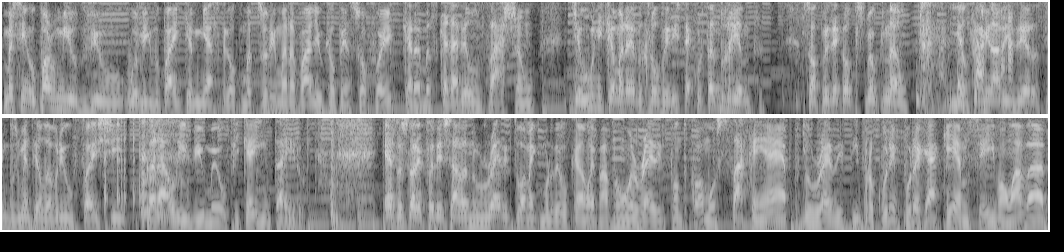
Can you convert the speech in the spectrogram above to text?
Mas sim, o pobre miúdo viu o amigo do pai encaminhar-se para ele com uma tesoura e uma navalha e o que ele pensou foi: caramba, se calhar eles acham que a única maneira de resolver isto é cortando rente. Só depois é que ele percebeu que não. E ele termina a dizer: simplesmente ele abriu o feixe e, para alívio meu, fiquei inteiro. Esta história foi deixada no Reddit do Homem que Mordeu o Cão. Epá, vão a reddit.com ou saquem a app do Reddit e procurem por HQMC e vão lá dar.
